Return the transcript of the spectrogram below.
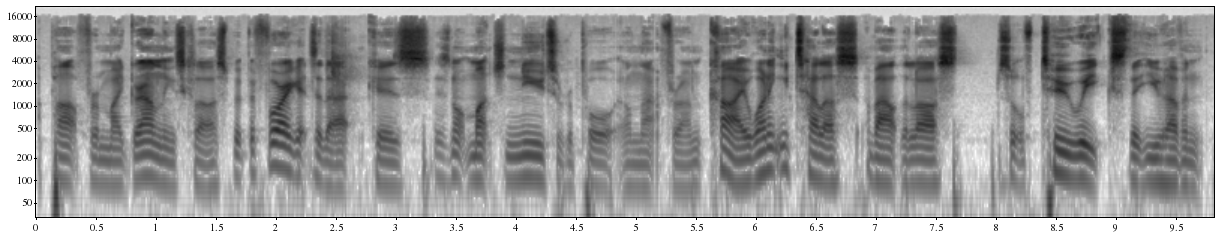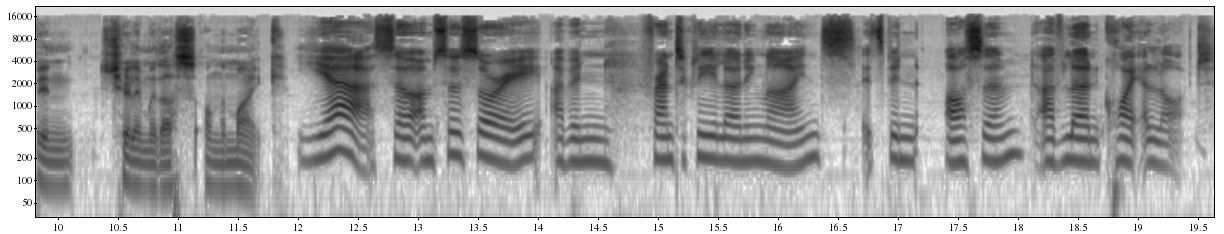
apart from my groundlings class. But before I get to that because there's not much new to report on that front. Kae, why don't you tell us about the last sort of 2 weeks that you haven't been chilling with us on the mic? Yeah, so I'm so sorry. I've been frantically learning lines. It's been awesome. I've learned quite a lot.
